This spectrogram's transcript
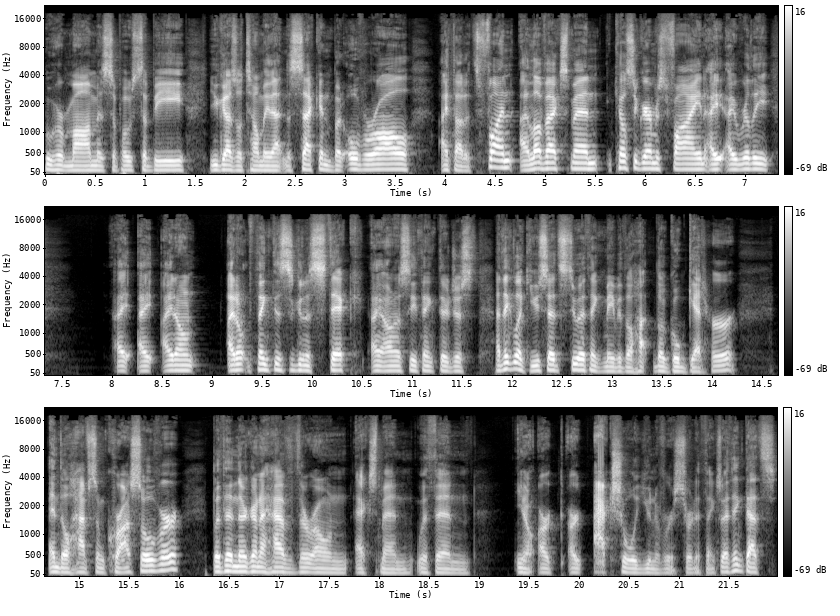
who her mom is supposed to be. You guys will tell me that in a second. But overall, I thought it's fun. I love X Men. Kelsey Grammer's fine. I, I really, I, I, I don't. I don't think this is gonna stick. I honestly think they're just. I think, like you said, Stu. I think maybe they'll ha- they'll go get her, and they'll have some crossover. But then they're gonna have their own X Men within, you know, our our actual universe sort of thing. So I think that's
